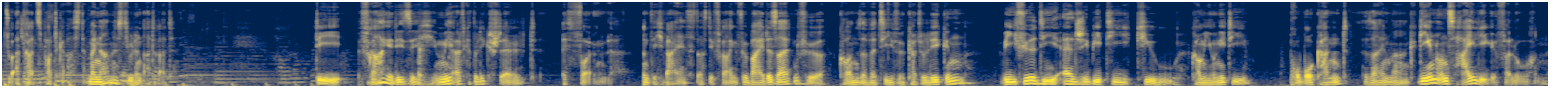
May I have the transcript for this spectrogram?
zu Adrats Podcast. Mein Name ist Julian Adrat. Die Frage, die sich mir als Katholik stellt, ist folgende. Und ich weiß, dass die Frage für beide Seiten, für konservative Katholiken wie für die LGBTQ-Community, provokant sein mag. Gehen uns Heilige verloren?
